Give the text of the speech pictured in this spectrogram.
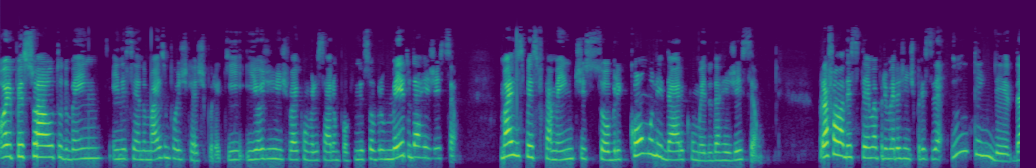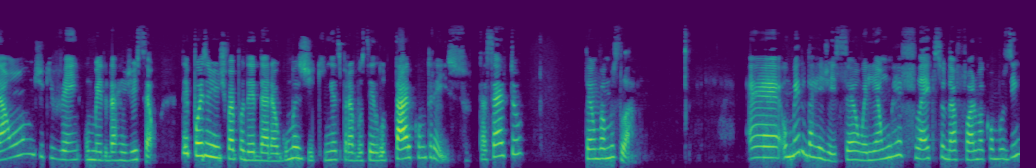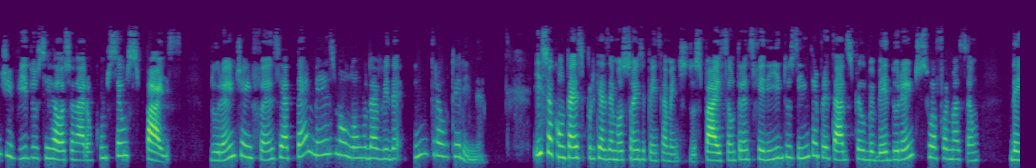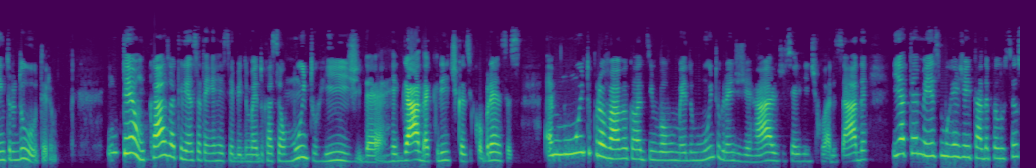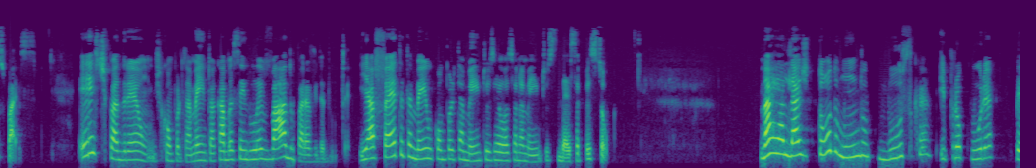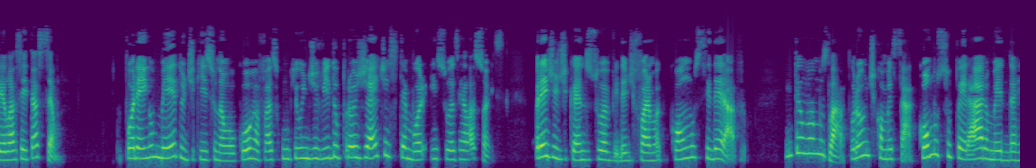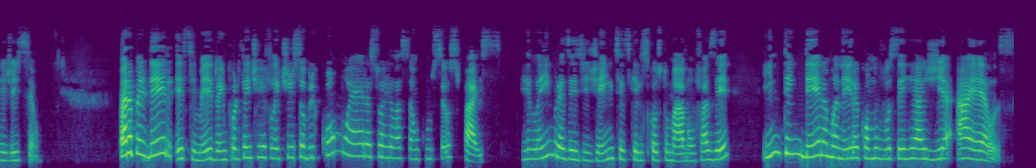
Oi, pessoal, tudo bem? Iniciando mais um podcast por aqui e hoje a gente vai conversar um pouquinho sobre o medo da rejeição, mais especificamente sobre como lidar com o medo da rejeição. Para falar desse tema, primeiro a gente precisa entender da onde que vem o medo da rejeição. Depois a gente vai poder dar algumas diquinhas para você lutar contra isso, tá certo? Então vamos lá. É, o medo da rejeição, ele é um reflexo da forma como os indivíduos se relacionaram com seus pais durante a infância e até mesmo ao longo da vida intrauterina. Isso acontece porque as emoções e pensamentos dos pais são transferidos e interpretados pelo bebê durante sua formação dentro do útero. Então, caso a criança tenha recebido uma educação muito rígida, regada a críticas e cobranças, é muito provável que ela desenvolva um medo muito grande de errar, de ser ridicularizada e até mesmo rejeitada pelos seus pais. Este padrão de comportamento acaba sendo levado para a vida adulta e afeta também o comportamento e os relacionamentos dessa pessoa. Na realidade, todo mundo busca e procura pela aceitação. Porém, o medo de que isso não ocorra faz com que o indivíduo projete esse temor em suas relações, prejudicando sua vida de forma considerável. Então vamos lá, por onde começar? Como superar o medo da rejeição? Para perder esse medo, é importante refletir sobre como era a sua relação com seus pais. Relembre as exigências que eles costumavam fazer e entender a maneira como você reagia a elas.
